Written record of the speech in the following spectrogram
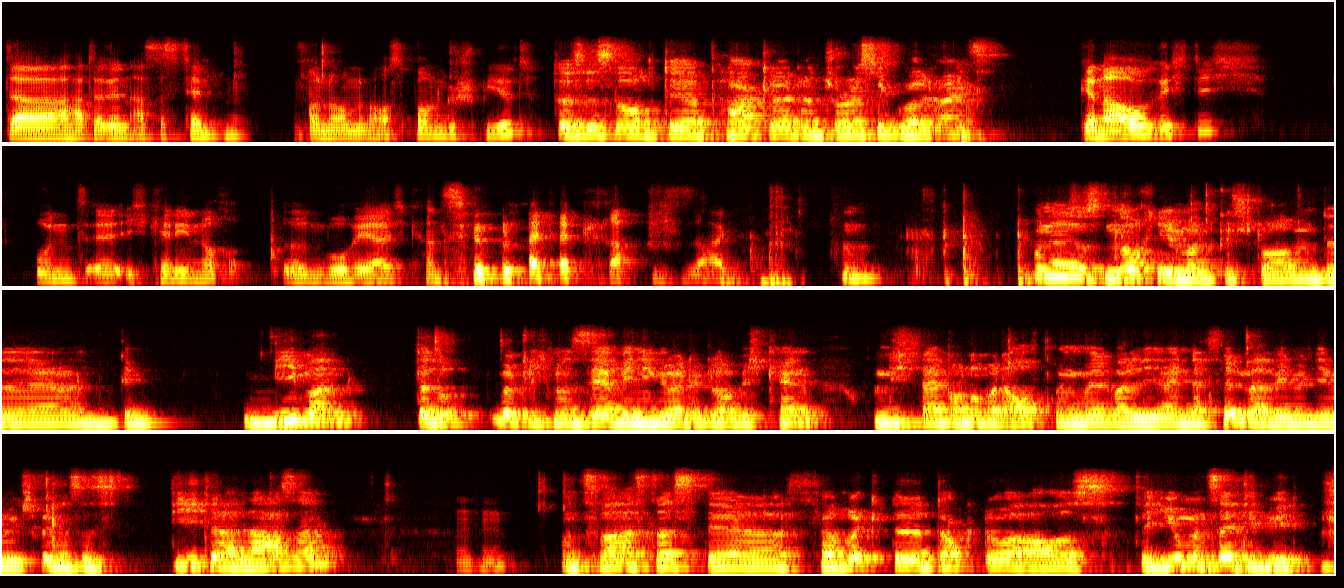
Da hat er den Assistenten von Norman Osborn gespielt. Das ist auch der Parkleiter in Jurassic World 1. Genau, richtig. Und äh, ich kenne ihn noch irgendwoher, ich kann es dir leider gerade nicht sagen. Hm. Und es ist ähm, noch jemand gestorben, der den niemand also wirklich nur sehr wenige Leute, glaube ich, kennen und ich einfach nur mit aufbringen will, weil ich einen der Filme erwähnen will, den wir gespielt das ist Dieter Laser. Mhm. Und zwar ist das der verrückte Doktor aus The Human Centipede.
